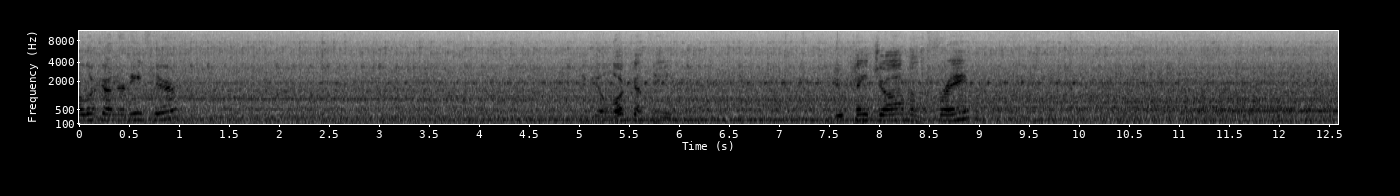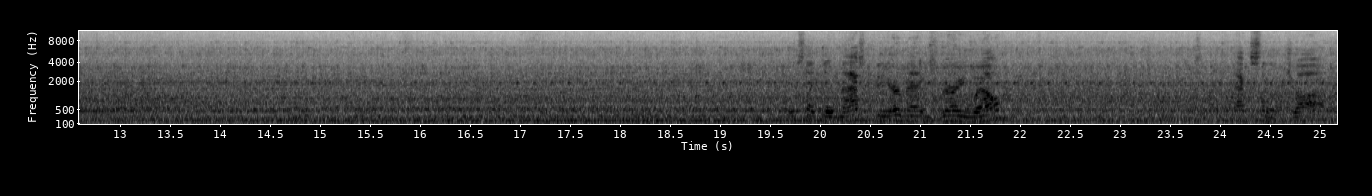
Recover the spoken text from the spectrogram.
A look underneath here. If you a look at the new paint job on the frame, looks like they masked the airbags very well. Excellent job.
